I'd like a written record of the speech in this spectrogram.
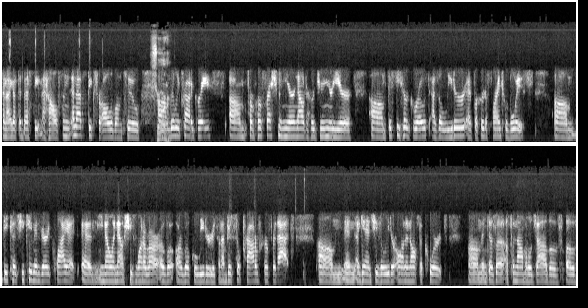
And I got the best seat in the house, and, and that speaks for all of them too. Sure. Um, really proud of Grace um, from her freshman year now to her junior year um, to see her growth as a leader and for her to find her voice. Um, because she came in very quiet, and you know, and now she's one of our of our vocal leaders, and I'm just so proud of her for that. Um, and again, she's a leader on and off the court um, and does a, a, phenomenal job of, of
